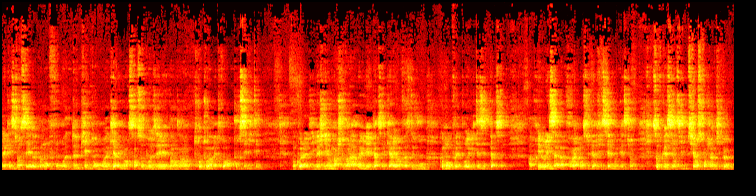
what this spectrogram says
La question c'est euh, comment font euh, deux piétons euh, qui arrivent en sens opposé dans un trottoir étroit pour s'éviter. Donc voilà, vous imaginez, vous marchez dans la rue, il y a une personne qui arrive en face de vous, comment vous faites pour éviter cette personne? A priori, ça a l'air vraiment superficiel comme question. Sauf que si on, se penche un petit peu,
